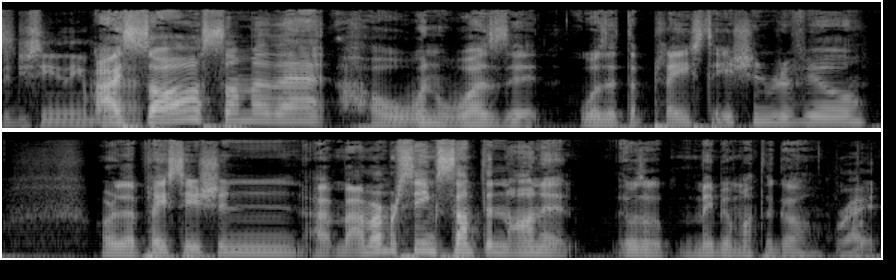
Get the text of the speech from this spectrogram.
Did you see anything about I that? I saw some of that. Oh, when was it? Was it the PlayStation reveal? Or the PlayStation. I, I remember seeing something on it. It was a, maybe a month ago. Right.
